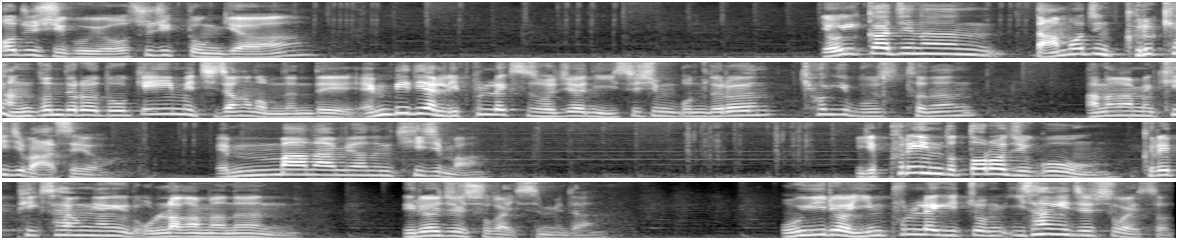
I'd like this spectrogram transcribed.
꺼주시고요 수직 동기화. 여기까지는 나머진 그렇게 안 건드려도 게임에 지장은 없는데 엔비디아 리플렉스 저지연이 있으신 분들은 켜기 부스트는 가능하면 키지 마세요 웬만하면은 키지 마. 이게 프레임도 떨어지고 그래픽 사용량이 올라가면은 느려질 수가 있습니다. 오히려 인플렉이 좀 이상해질 수가 있어.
